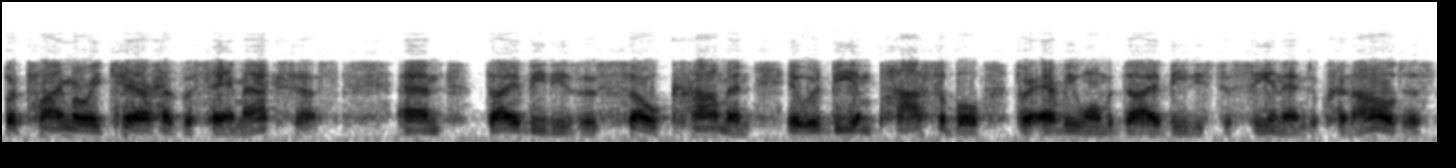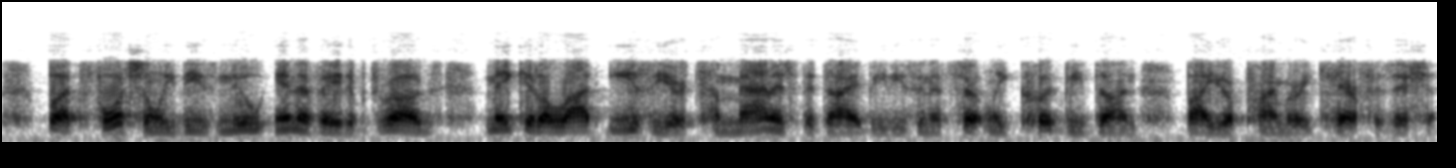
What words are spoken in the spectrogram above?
but primary care has the same access. And diabetes is so common, it would be impossible for everyone with diabetes to see an endocrinologist. But fortunately, these new innovative drugs make it a lot easier to manage the diabetes, and it certainly could be done by your primary care physician.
